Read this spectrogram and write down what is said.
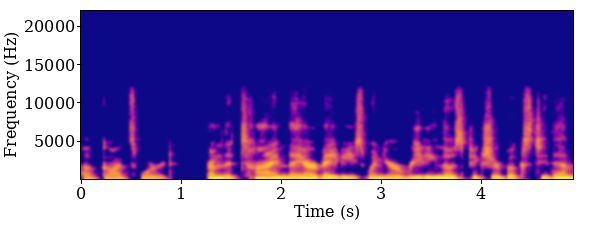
of God's word. From the time they are babies, when you're reading those picture books to them,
